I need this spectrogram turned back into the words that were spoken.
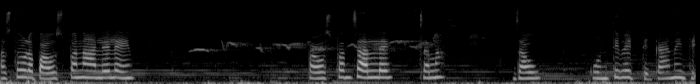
आज थोडं पाऊस पण आलेला आहे. पाऊस पण चाललंय. चला जाऊ. कोणती भेटते काय माहिती?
